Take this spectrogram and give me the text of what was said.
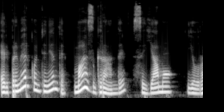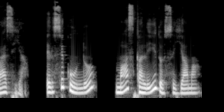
El primer continente más grande se llamó Eurasia. El segundo, más cálido, se llama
